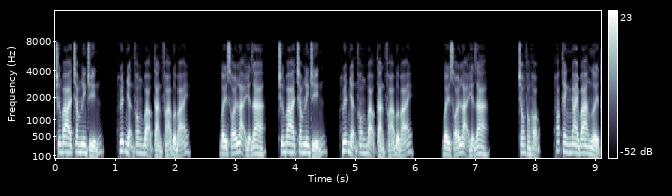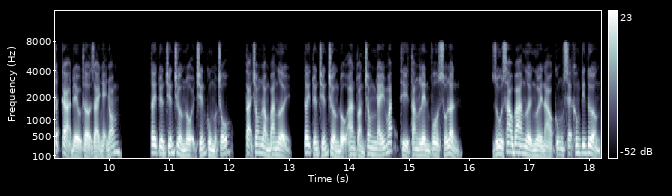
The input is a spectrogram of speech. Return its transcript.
Chương ba trăm linh chín, huyết nhận phong bạo tàn phá bừa bãi. Bầy sói lại hiện ra, chương ba trăm linh chín, huyết nhận phong bạo tàn phá bừa bãi. Bầy sói lại hiện ra. Trong phòng họp, hoắc thanh ngai ba người tất cả đều thở dài nhẹ nhõm. Tây tuyến chiến trường nội chiến cùng một chỗ, tại trong lòng ba người, tây tuyến chiến trường độ an toàn trong nháy mắt thì tăng lên vô số lần. Dù sao ba người người nào cũng sẽ không tin tưởng,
